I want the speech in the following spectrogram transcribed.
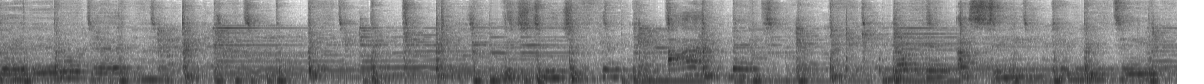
daddy, oh daddy Which did you think I meant? Nothing I see can be taken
